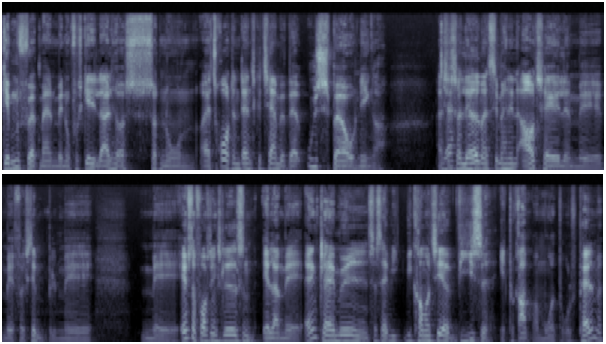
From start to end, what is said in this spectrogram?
gennemførte man med nogle forskellige lejligheder også sådan nogle, og jeg tror, den danske term vil være udspørgninger. Altså ja. så lavede man simpelthen en aftale med, med for eksempel med med efterforskningsledelsen eller med anklagemyndigheden, så sagde vi, vi kommer til at vise et program om mordet på Olof Palme,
